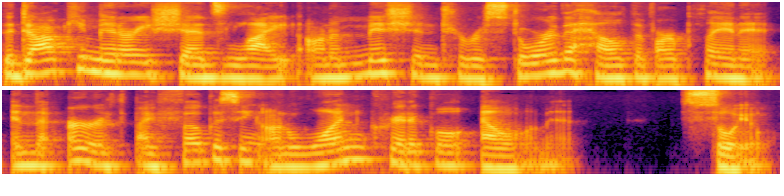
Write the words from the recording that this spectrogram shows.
The documentary sheds light on a mission to restore the health of our planet and the Earth by focusing on one critical element soil.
